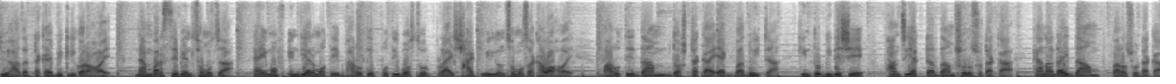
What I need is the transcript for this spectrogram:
দুই হাজার টাকায় বিক্রি করা হয়। Number seven samosa time of ইন্ডিয়ার মতে ভারতে প্রতি বছর প্রায় ষাট মিলিয়ন সমোসা খাওয়া হয়। ভারতের দাম দশ টাকায় এক বা দুইটা, কিন্তু বিদেশে ফান্সি একটার দাম ষোলোশো টাকা, কানাডায় দাম বারোশো টাকা,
